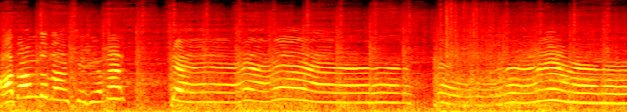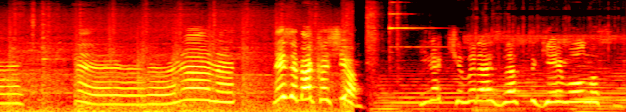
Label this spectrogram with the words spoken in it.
Adam da dans ediyor. Ben... Neyse ben kaçıyorum. Yine Killer has left the game olmasın.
